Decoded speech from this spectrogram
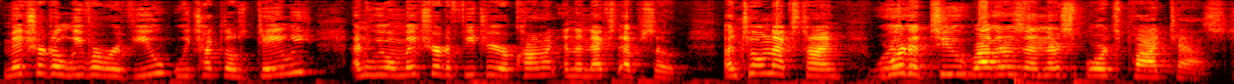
make sure to leave a review. We check those daily, and we will make sure to feature your comment in the next episode. Until next time, we're, we're the Two Brothers and Their Sports podcast.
